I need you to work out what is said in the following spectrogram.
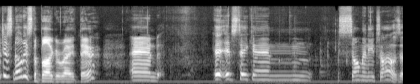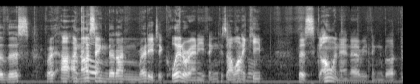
just noticed the bugger right there and it, it's taken so many trials of this. But uh, I'm not saying that I'm ready to quit or anything, because I want to keep this going and everything. But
